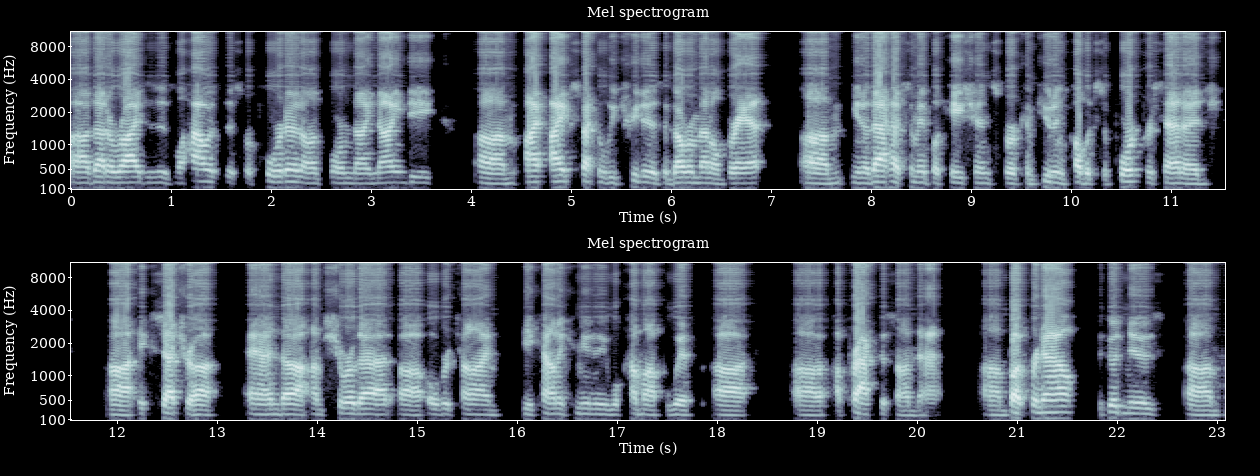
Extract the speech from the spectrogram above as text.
that arises is, well, how is this reported on Form 990? Um, I, I, expect it will be treated as a governmental grant. Um, you know, that has some implications for computing public support percentage, uh, et cetera. And uh, I'm sure that uh, over time, the accounting community will come up with uh, uh, a practice on that. Um, but for now, the good news, um,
